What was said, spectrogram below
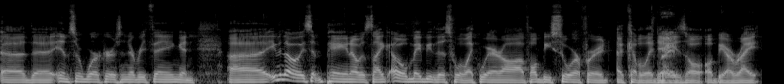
uh, the EMSA workers and everything, and uh, even though I was in pain, I was like, oh, maybe this will like wear off. I'll be sore for a, a couple of days. Right. I'll, I'll be all right.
